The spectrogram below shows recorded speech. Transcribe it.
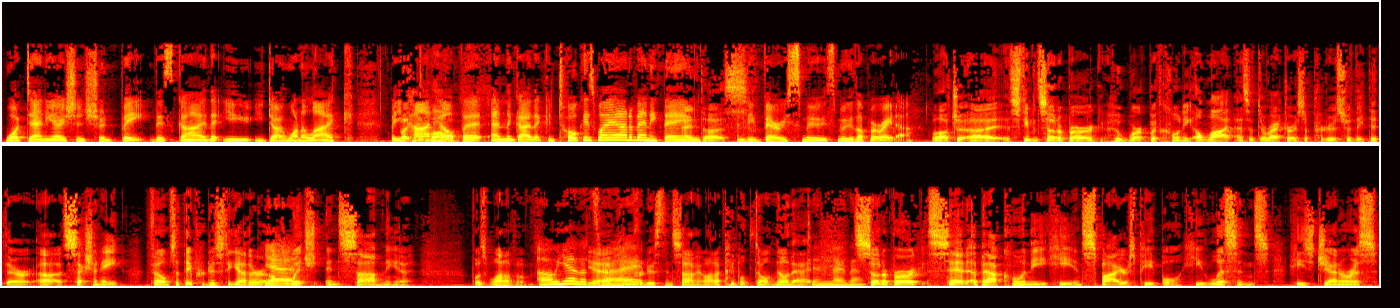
what Danny Ocean should be. This guy that you, you don't want to like, but you But can't help it, and the guy that can talk his way out of anything And does. and be very smooth, smooth operator. Well, uh, Steven Soderbergh, who worked with Clooney a lot as a director, as a producer, they did their uh, Section 8 films that they produced together, Yeah. of which Insomnia was one of them. Oh yeah, that's yeah, right. he produced Insomnia. A lot of people don't know that. Didn't know that. Soderbergh said about Clooney, he inspires people, he listens, he's generous,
